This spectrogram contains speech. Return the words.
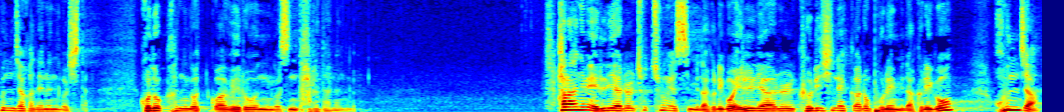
혼자가 되는 것이다. 고독한 것과 외로운 것은 다르다는 거예요. 하나님이 엘리야를 초청했습니다. 그리고 엘리야를 그리시네가로 보냅니다. 그리고 혼자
